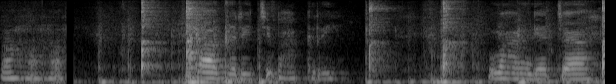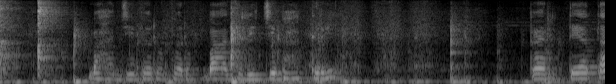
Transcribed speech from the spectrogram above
हा हा हा बाजरीची भाकरी. वांग्याच्या भाजीबरोबर बाजरीची भाकरी. करते आता.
